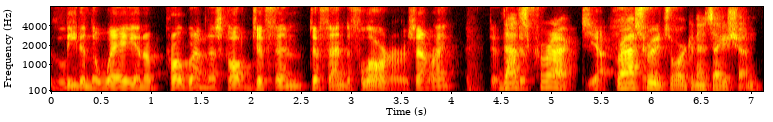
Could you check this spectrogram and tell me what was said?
leading the way in a program that's called Defend Defend Florida. Is that right? De- that's correct. Yeah, grassroots organization.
